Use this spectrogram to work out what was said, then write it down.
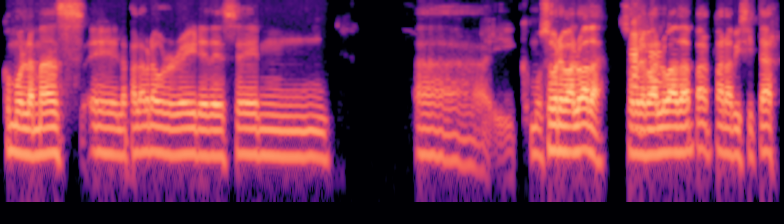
como la más, eh, la palabra overrated es y como sobrevaluada, sobrevaluada pa- para visitar.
